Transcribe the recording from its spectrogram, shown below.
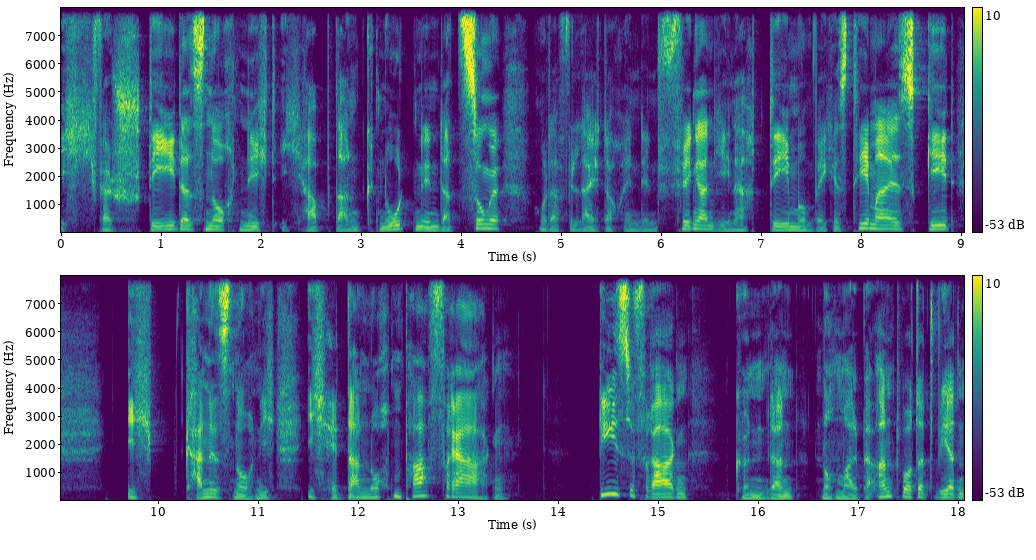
ich verstehe das noch nicht, ich habe dann Knoten in der Zunge oder vielleicht auch in den Fingern, je nachdem, um welches Thema es geht. Ich kann es noch nicht, ich hätte dann noch ein paar Fragen. Diese Fragen können dann nochmal beantwortet werden.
